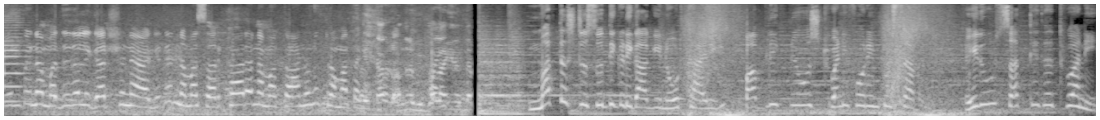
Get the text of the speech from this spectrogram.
ಗುಂಪಿನ ಮಧ್ಯದಲ್ಲಿ ಘರ್ಷಣೆ ಆಗಿದೆ. ನಮ್ಮ ಸರ್ಕಾರ ನಮ್ಮ ಕಾನೂನು ಕ್ರಮ ಅಂತ. ಮತ್ತಷ್ಟು ಸುದ್ದಿಗಳಿಗಾಗಿ ನೋಡ್ತಾ ಇರಿ public news twenty four into seven. ಇದು ಸತ್ಯದ ಧ್ವನಿ.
